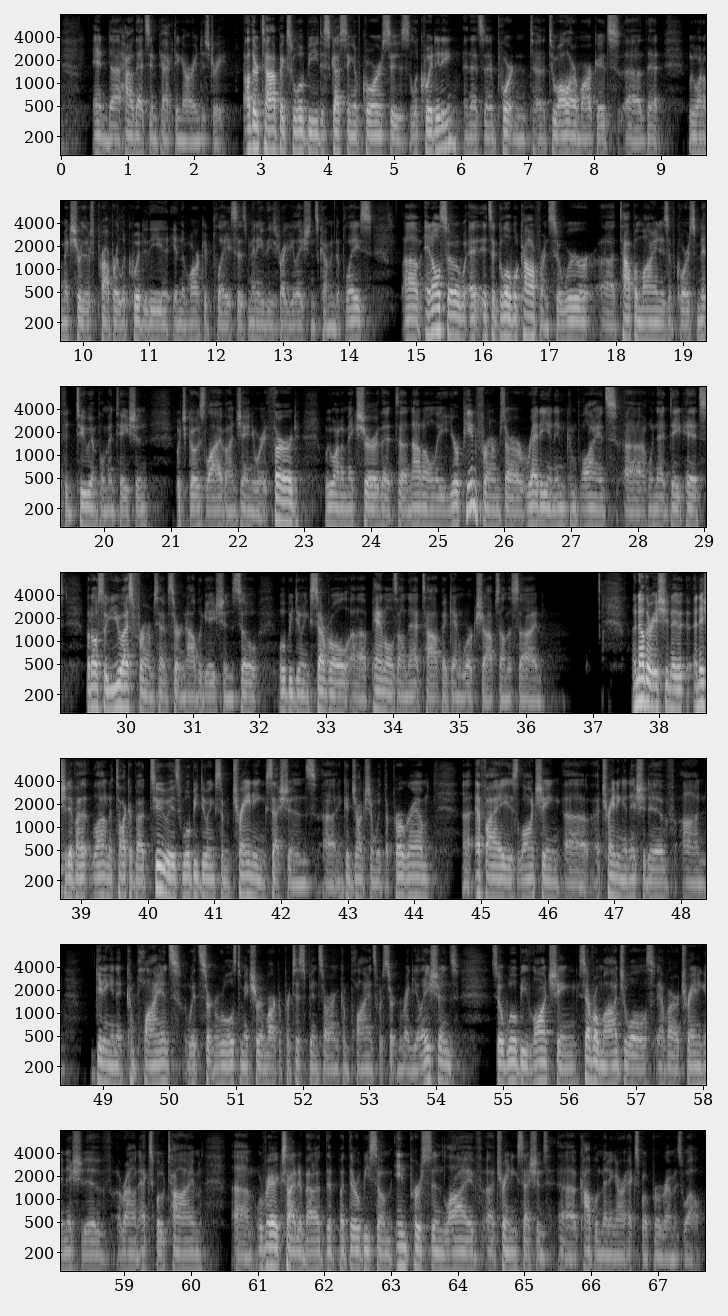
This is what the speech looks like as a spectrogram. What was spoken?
and uh, how that's impacting our industry. Other topics we'll be discussing, of course, is liquidity, and that's important uh, to all our markets uh, that we want to make sure there's proper liquidity in the marketplace as many of these regulations come into place. Um, and also, uh, it's a global conference, so we're uh, top of mind is, of course, MIFID II implementation, which goes live on January 3rd. We want to make sure that uh, not only European firms are ready and in compliance uh, when that date hits, but also U.S. firms have certain obligations. So we'll be doing several uh, panels on that topic and workshops on the side. Another issue, initiative I want to talk about too is we'll be doing some training sessions uh, in conjunction with the program. Uh, FIA is launching uh, a training initiative on getting into compliance with certain rules to make sure market participants are in compliance with certain regulations. So we'll be launching several modules of our training initiative around Expo time. Um, we're very excited about it, but there will be some in-person live uh, training sessions uh, complementing our Expo program as well.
